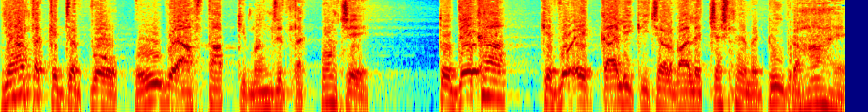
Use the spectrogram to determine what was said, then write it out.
یہاں تک کہ جب وہ غروب آفتاب کی منزل تک پہنچے تو دیکھا کہ وہ ایک کالی کیچڑ والے چشمے میں ڈوب رہا ہے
